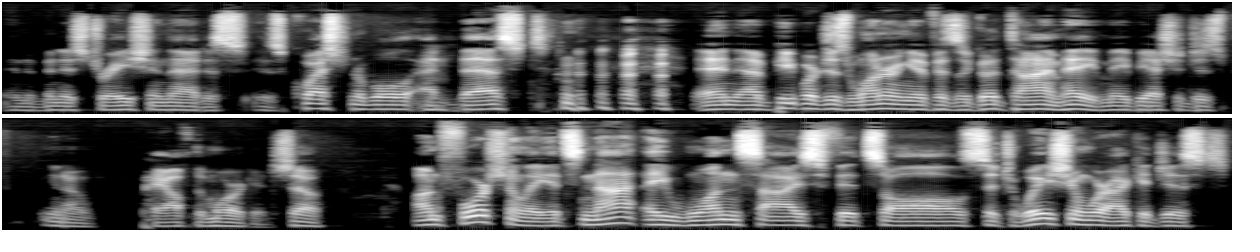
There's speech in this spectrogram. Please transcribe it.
an administration that is is questionable at best, and uh, people are just wondering if it's a good time. Hey, maybe I should just you know pay off the mortgage. So unfortunately, it's not a one size fits all situation where I could just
